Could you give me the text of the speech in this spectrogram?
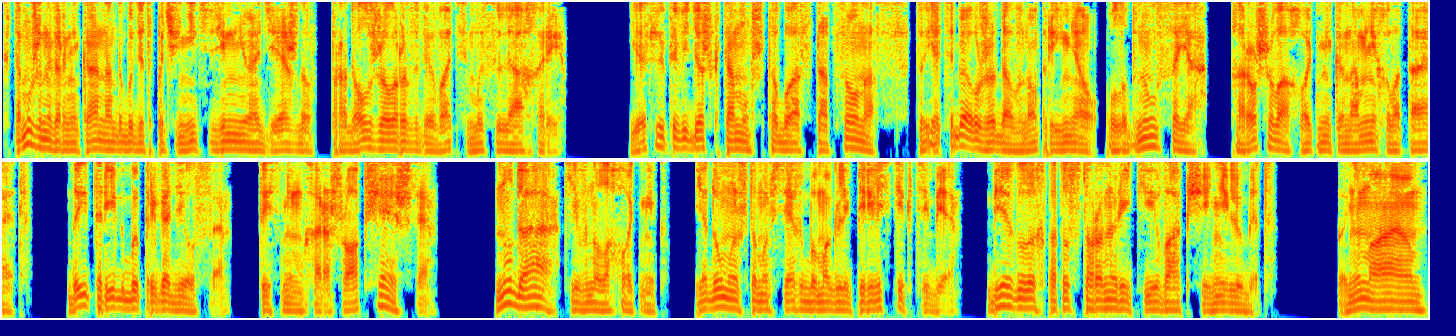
К тому же наверняка надо будет починить зимнюю одежду», — продолжил развивать мысль Ахари. «Если ты ведешь к тому, чтобы остаться у нас, то я тебя уже давно принял», — улыбнулся я. «Хорошего охотника нам не хватает. Да и Трик бы пригодился. Ты с ним хорошо общаешься». «Ну да», — кивнул охотник. Я думаю, что мы всех бы могли перевести к тебе. Беглых по ту сторону реки вообще не любят». «Понимаю.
